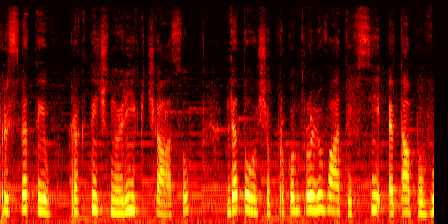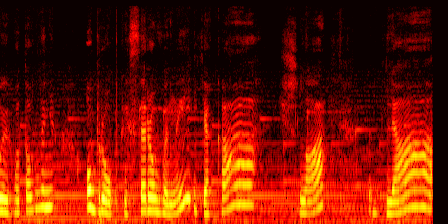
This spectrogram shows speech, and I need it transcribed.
присвятив практично рік часу для того, щоб проконтролювати всі етапи виготовлення обробки сировини, яка йшла для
